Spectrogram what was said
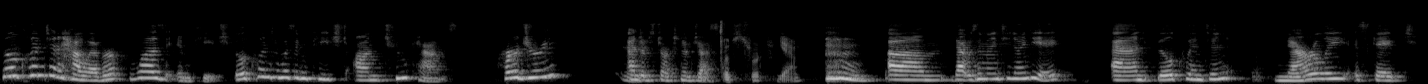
Bill Clinton, however, was impeached. Bill Clinton was impeached on two counts perjury and Mhm. obstruction of justice. obstruction. um, that was in 1998. And Bill Clinton narrowly escaped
